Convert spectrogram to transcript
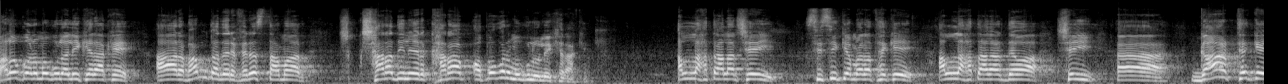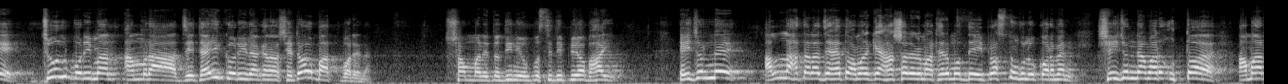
ভালো কর্মগুলো লিখে রাখে, আর বাম কাদের ফেরেস্তা আমার সারাদিনের খারাপ অপকর্মগুলো লিখে রাখে। আল্লাহ তালার সেই সিসি ক্যামেরা থেকে, আল্লাহ তালার দেওয়া সেই গার্ড থেকে চুল পরিমাণ আমরা যেটাই করি না কেন সেটাও বাদ পড়ে না। সম্মানিত দিনী উপস্থিতি প্রিয় ভাই এই জন্যে আল্লাহ তালা যেহেতু আমাকে হাসরের মাঠের মধ্যে এই প্রশ্নগুলো করবেন সেই জন্য আমার উত্তর আমার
